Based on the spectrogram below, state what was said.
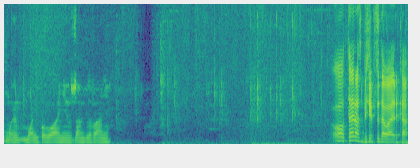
Moim, moim powołaniem jest żonglowanie. O, teraz by się przydała RK.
